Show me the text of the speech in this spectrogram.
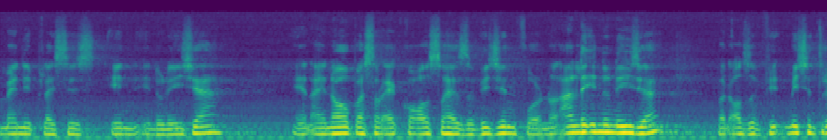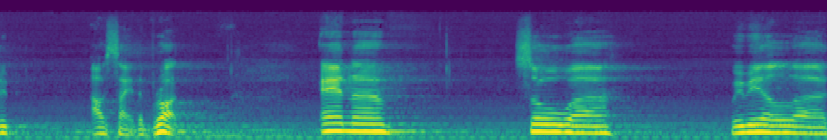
many places in Indonesia. And I know Pastor Eko also has a vision for not only Indonesia, but also mission trip outside, abroad. And uh, so uh, we will uh,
